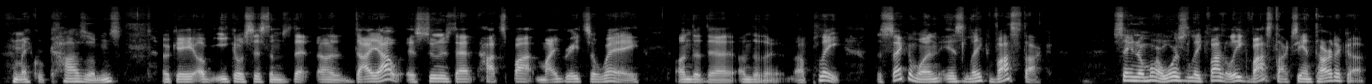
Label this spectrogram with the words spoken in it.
microcosms, okay, of ecosystems that uh, die out as soon as that hot spot migrates away under the under the uh, plate. The second one is Lake Vostok. Say no more. Where's Lake Vostok? Lake Vostok's Antarctica.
